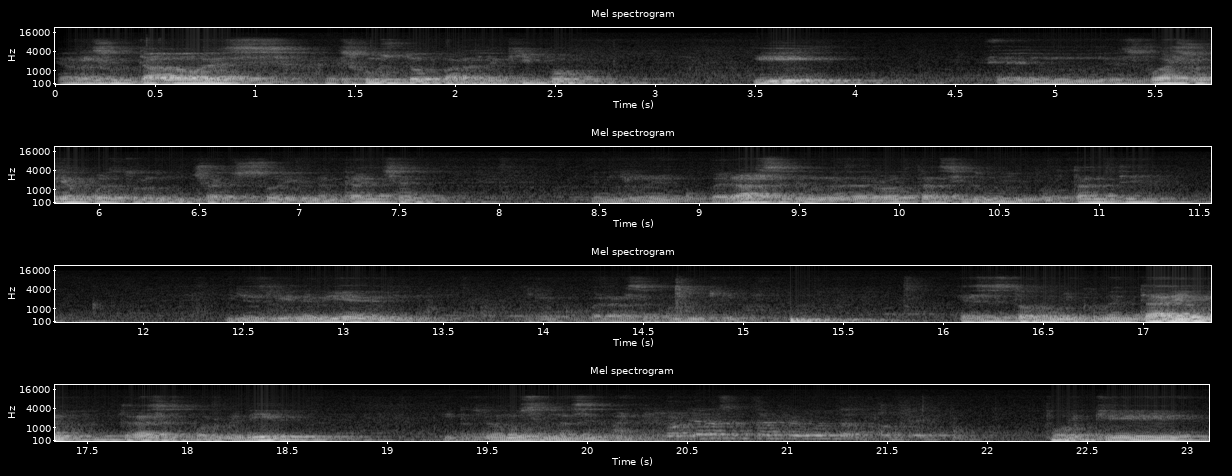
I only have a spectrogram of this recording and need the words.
El resultado es, es justo para el equipo y el esfuerzo que han puesto los muchachos hoy en la cancha, el recuperarse de una derrota ha sido muy importante y les viene bien el recuperarse con un triunfo. Ese es todo mi comentario, gracias por venir y nos vemos en la semana. ¿Por qué no aceptar preguntas, Porque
